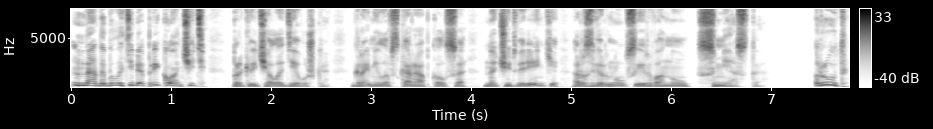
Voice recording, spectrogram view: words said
«Надо было тебя прикончить!» — прокричала девушка. Громила вскарабкался на четвереньки, развернулся и рванул с места. «Рут,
